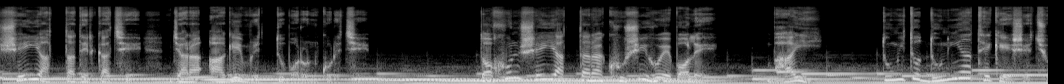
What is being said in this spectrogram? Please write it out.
সেই আত্মাদের কাছে যারা আগে মৃত্যুবরণ করেছে। তখন সেই আত্মারা খুশি হয়ে বলে, ভাই, তুমি তো দুনিয়া থেকে এসেছ।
